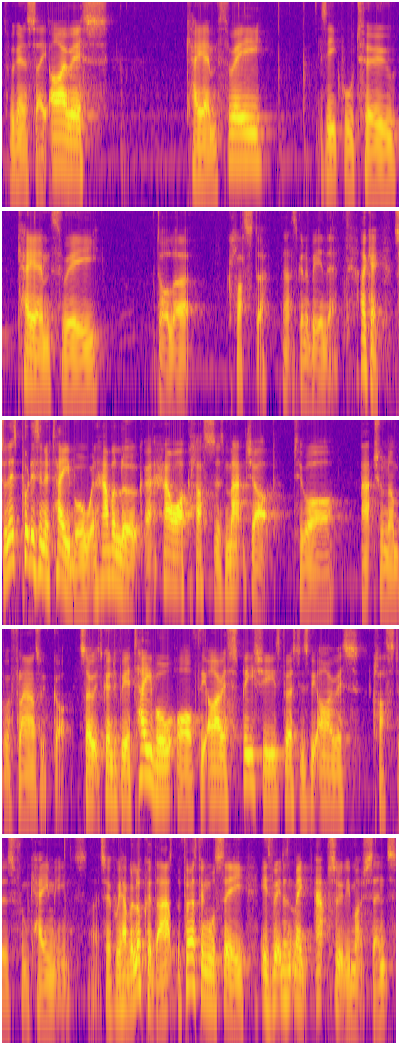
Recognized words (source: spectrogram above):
So we're going to say iris km3 is equal to km3 dollar cluster. That's going to be in there. Okay, so let's put this in a table and have a look at how our clusters match up to our actual number of flowers we've got. So it's going to be a table of the iris species versus the iris clusters from k-means. Right, so if we have a look at that, the first thing we'll see is that it doesn't make absolutely much sense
